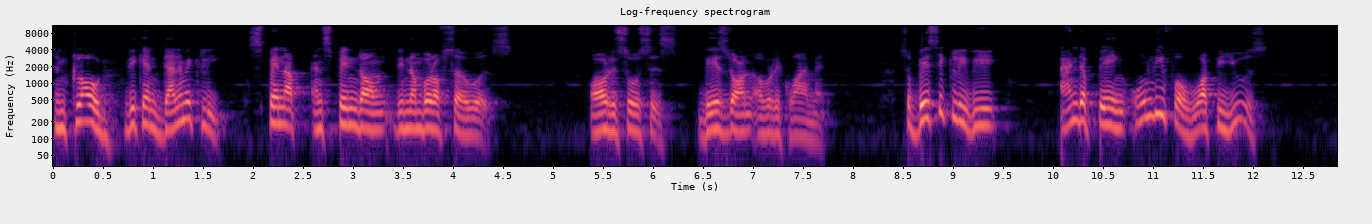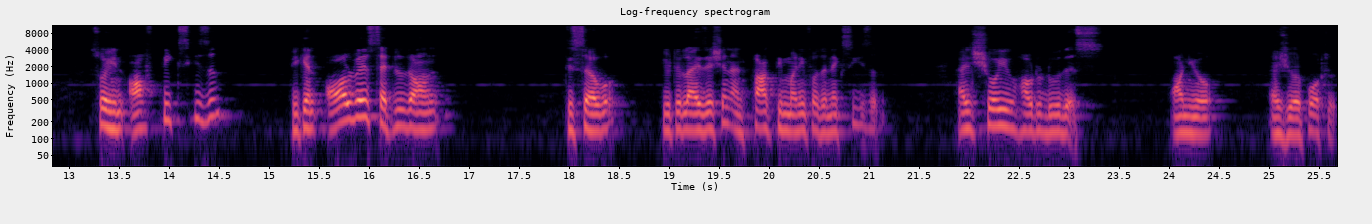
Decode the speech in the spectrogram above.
In cloud, we can dynamically spin up and spin down the number of servers or resources based on our requirement. So basically, we end up paying only for what we use. So in off-peak season, we can always settle down the server utilization and park the money for the next season. I'll show you how to do this on your Azure portal.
